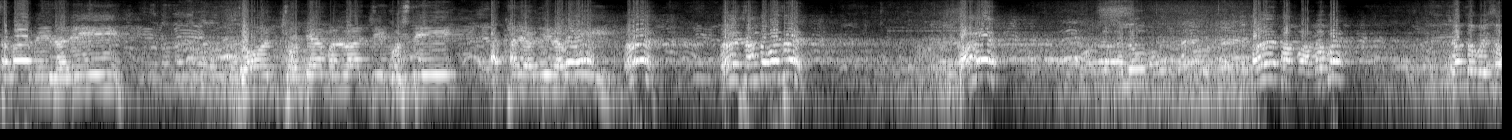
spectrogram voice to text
सलामी झाली. दोन छोट्या मल्लांची कुस्ती शांत बस रे. काय अरे थांबा गप्प रे. शांत पैसा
